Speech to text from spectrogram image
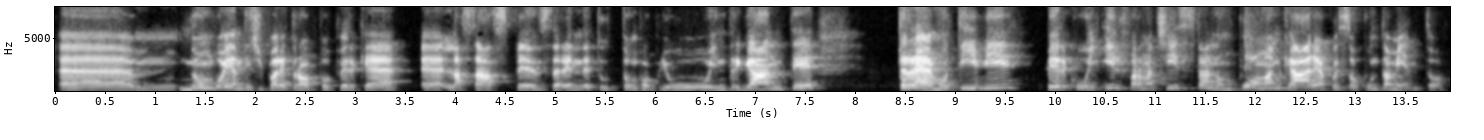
ehm, non vuoi anticipare troppo perché eh, la suspense rende tutto un po' più intrigante, tre motivi per cui il farmacista non può mancare a questo appuntamento.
